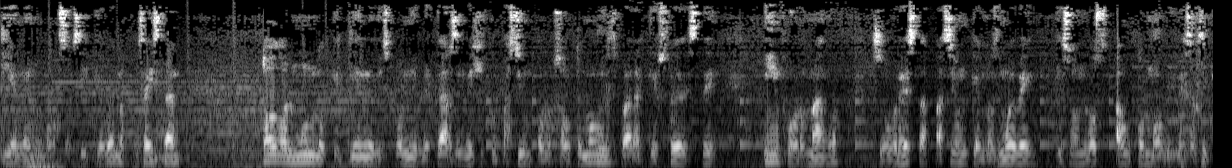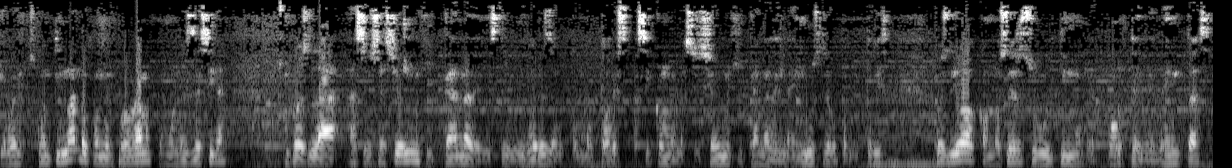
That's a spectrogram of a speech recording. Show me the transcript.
tienen voz. Así que bueno, pues ahí están todo el mundo que tiene disponible Cars México Pasión por los Automóviles para que usted esté informado sobre esta pasión que nos mueve, que son los automóviles. Así que bueno, pues continuando con el programa, como les decía, pues la Asociación Mexicana de Distribuidores de Automotores, así como la Asociación Mexicana de la Industria Automotriz, pues dio a conocer su último reporte de ventas,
